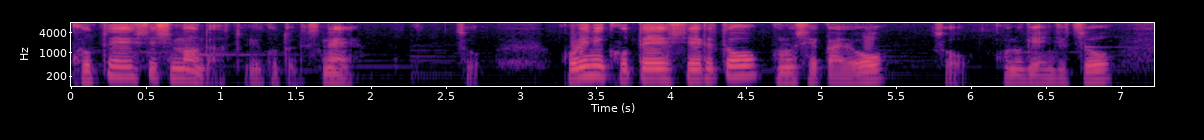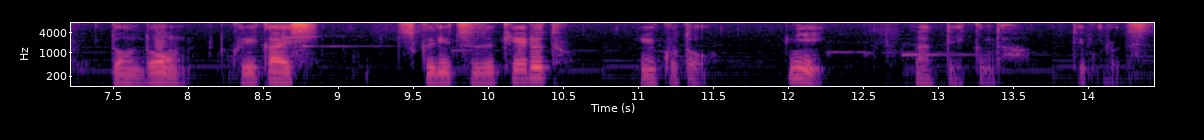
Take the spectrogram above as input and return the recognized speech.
固定してしまうんだということですね。そうこれに固定しているとこの世界をそうこの現実をどんどん繰り返し作り続けるということになっていくんだということです。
